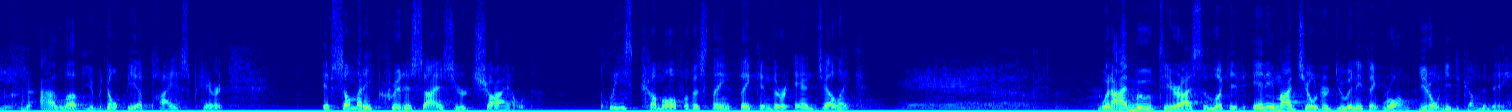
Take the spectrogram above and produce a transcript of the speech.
I love you, but don't be a pious parent. If somebody criticizes your child, please come off of this thing thinking they're angelic. When I moved here, I said, Look, if any of my children do anything wrong, you don't need to come to me.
